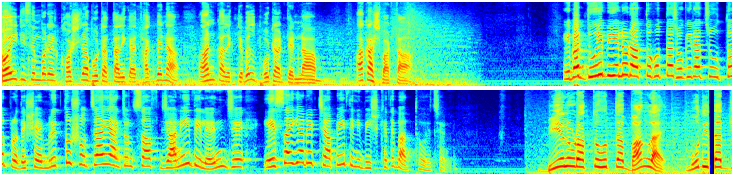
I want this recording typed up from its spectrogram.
নয় ডিসেম্বরের খসড়া ভোটার তালিকায় থাকবে না আনকালেক্টেবল ভোটারদের নাম। আকাশ বার্তা। এবার দুই বিএলওর আত্মহত্যা, যোগীরাজ্য উত্তরপ্রদেশে মৃত্যু সজ্জায় একজন সাফ জানিয়ে দিলেন যে এসআইআর এর চাপেই তিনি বিষ খেতে বাধ্য হয়েছেন। বিএলওর আত্মহত্যা বাংলায়, মোদি রাজ্য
